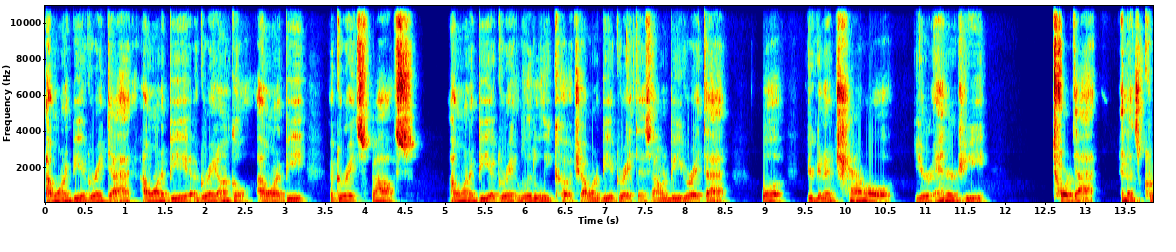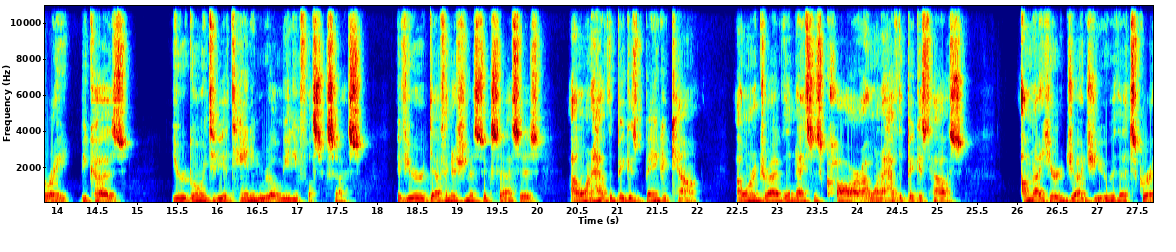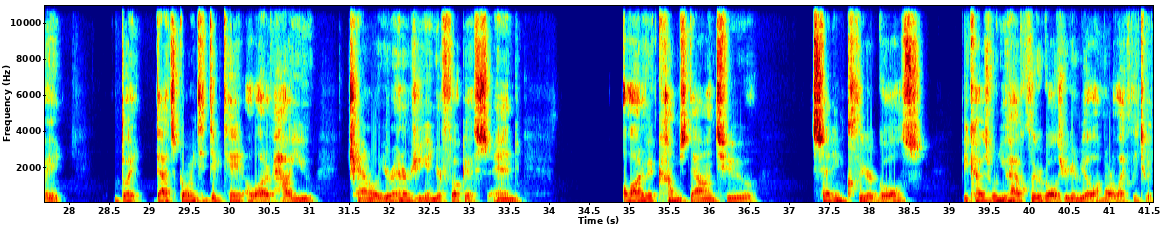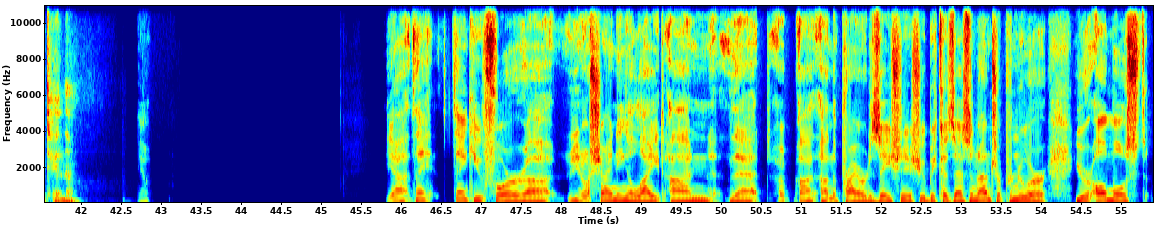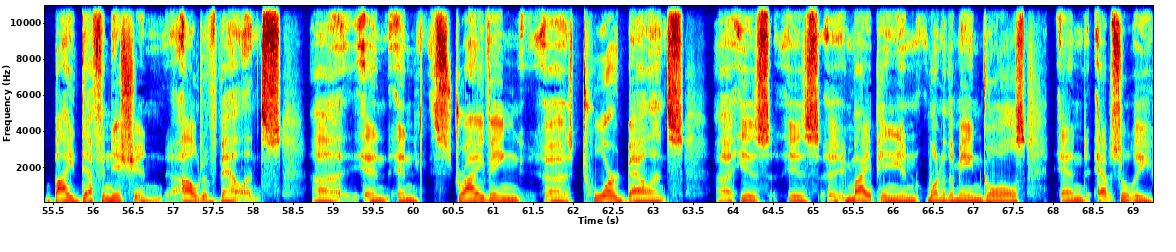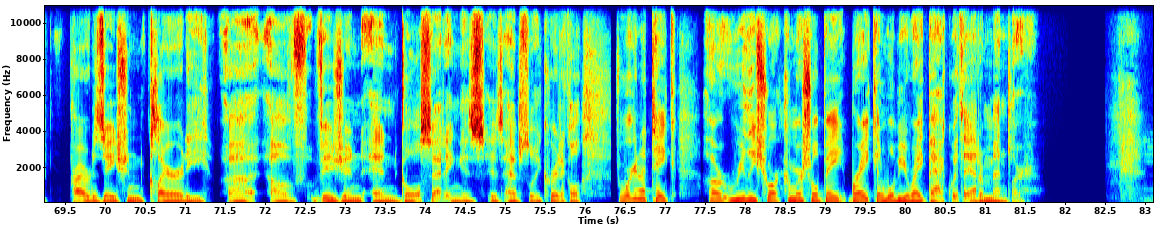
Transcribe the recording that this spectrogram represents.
I want to be a great dad, I want to be a great uncle, I want to be a great spouse, I want to be a great little league coach, I want to be a great this, I want to be a great that. Well, you're going to channel your energy toward that. And that's great because you're going to be attaining real meaningful success. If your definition of success is, I want to have the biggest bank account, I want to drive the nicest car, I want to have the biggest house, I'm not here to judge you. That's great. But that's going to dictate a lot of how you channel your energy and your focus. And a lot of it comes down to setting clear goals because when you have clear goals, you're going to be a lot more likely to attain them. Yeah, th- thank you for uh, you know shining a light on that uh, on the prioritization issue because as an entrepreneur, you're almost by definition out of balance, uh, and and striving uh, toward balance uh, is is uh, in my opinion one of the main goals, and absolutely prioritization, clarity, uh, of vision and goal setting is is absolutely critical. So we're going to take a really short commercial ba- break, and we'll be right back with Adam Mendler.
